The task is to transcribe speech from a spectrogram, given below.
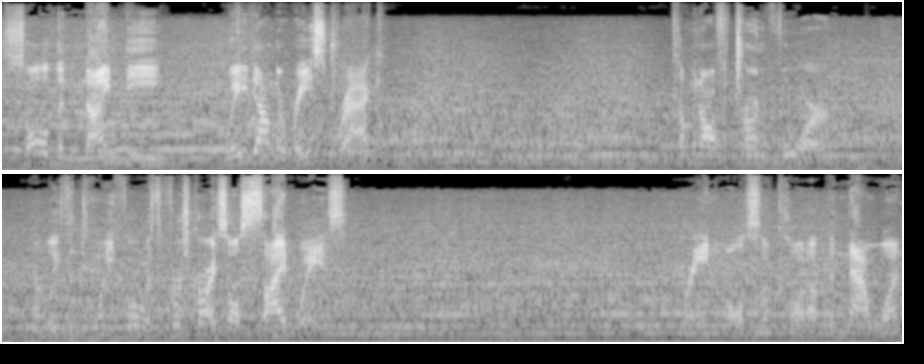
Saw the 90 way down the racetrack. Coming off of turn 4. I believe the 24 was the first car I saw sideways. Rain also caught up in that one.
